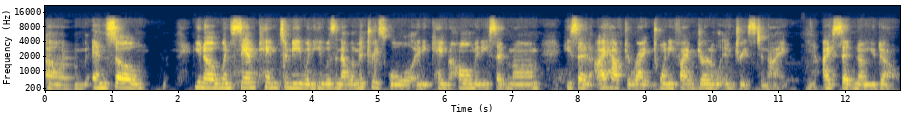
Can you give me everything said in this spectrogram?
Um, and so you know when sam came to me when he was in elementary school and he came home and he said mom he said i have to write 25 journal entries tonight. I said no you don't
